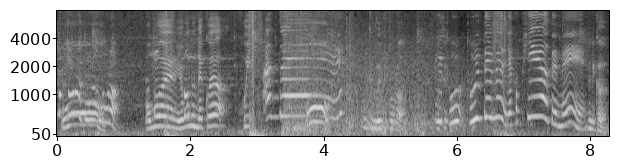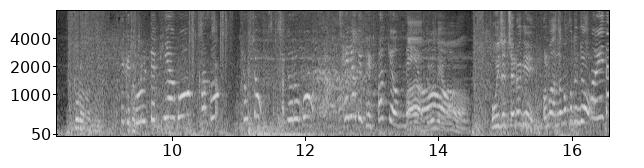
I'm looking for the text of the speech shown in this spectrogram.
막 돌아 돌아 돌아. 엄마의 영혼은 내 거야. 호이. 안 돼. 오. 이렇게 왜 이렇게 돌아? 이게 돌, 돌 때는 약간 피해야 되네. 그러니까 돌아가지고. 이렇게 돌 때 피하고 가서 쇽쇽 누르고 체력이 100밖에 없네요. 아 그러네요. 오 이제 체력이 얼마 안 남았거든요. 거의 다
